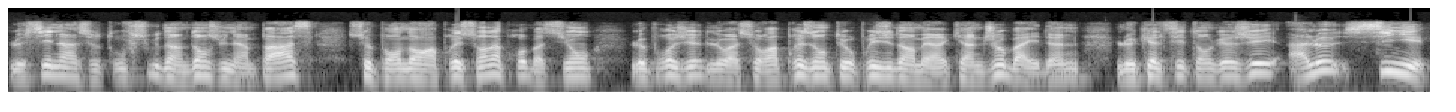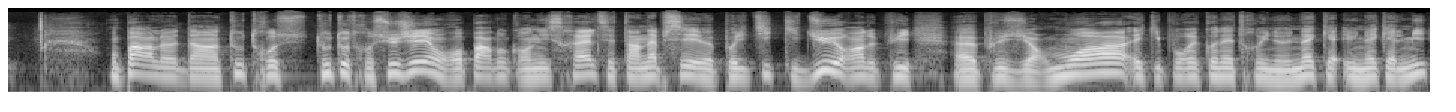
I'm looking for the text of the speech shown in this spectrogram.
Le Sénat se trouve soudain dans une impasse. Cependant, après son approbation, le projet de loi sera présenté au président américain Joe Biden, lequel s'est engagé à le signer. On parle d'un tout, autre sujet. On repart donc en Israël. C'est un abcès euh, politique qui dure hein, depuis euh, plusieurs mois et qui pourrait connaître une, une accalmie.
